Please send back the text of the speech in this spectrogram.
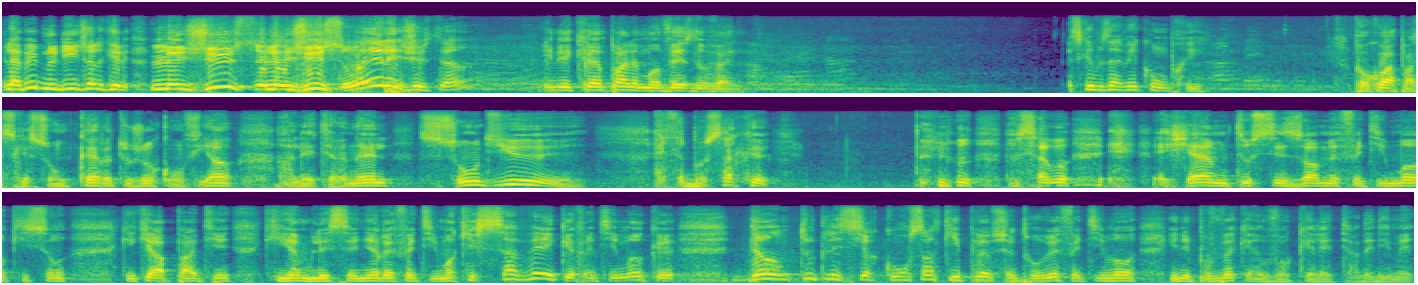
La Bible nous dit que le juste, le juste, oui, le juste, hein, il ne craint pas les mauvaises nouvelles. Est-ce que vous avez compris? Pourquoi? Parce que son cœur est toujours confiant en l'éternel, son Dieu. Et c'est pour ça que nous savons, et j'aime tous ces hommes, effectivement, qui sont, qui, qui appartiennent, qui aiment le Seigneur, effectivement, qui savaient qu'effectivement, que dans toutes les circonstances qui peuvent se trouver, effectivement, ils ne pouvaient qu'invoquer l'éternel. Mais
